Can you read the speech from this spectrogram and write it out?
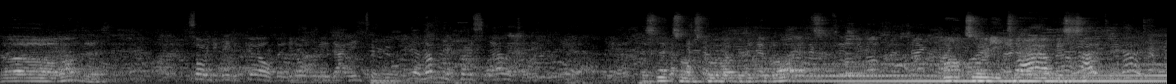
but uh, wonder. So you meet a girl that you're not really that into. Yeah, lovely personality. Yeah. yeah. This next one's called Over the Rides. Mark's already telling me this.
